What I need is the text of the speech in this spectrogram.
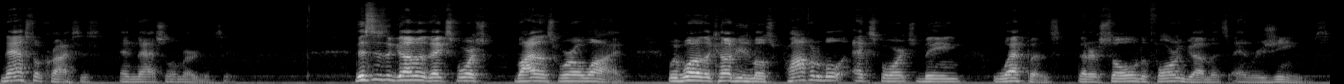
national crisis, and national emergencies. This is a government that exports violence worldwide, with one of the country's most profitable exports being weapons that are sold to foreign governments and regimes.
